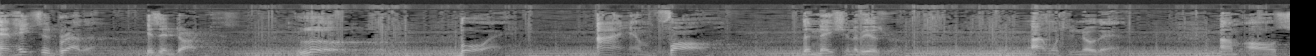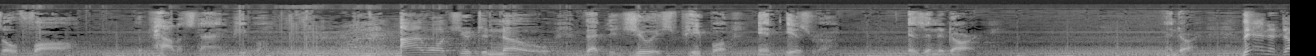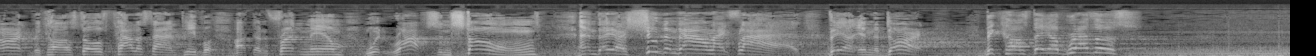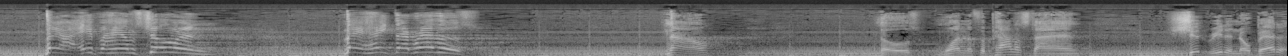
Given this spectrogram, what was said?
and hates his brother is in darkness. Look, boy, I am for the nation of Israel. I want you to know that. I'm also for the Palestine people. I want you to know that the Jewish people in Israel is in the dark. In the dark. They're in the dark because those Palestine people are confronting them with rocks and stones, and they are shooting them down like flies. They are in the dark because they are brothers. They are Abraham's children. They hate their brothers. Now, those wonderful Palestine should really know better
